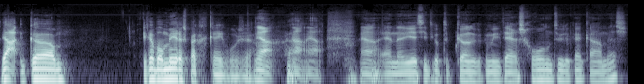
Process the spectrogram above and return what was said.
ja, ik, ehm, ik heb wel meer respect gekregen voor ze. ja. Ja, ja, ja. ja. En je ziet ook op de Koninklijke Militaire School natuurlijk, hè, KMS.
